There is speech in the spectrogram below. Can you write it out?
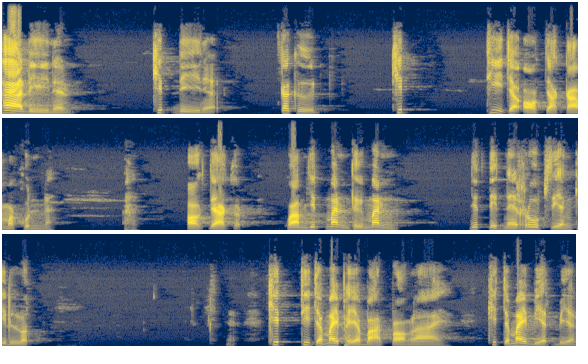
ห้าดีเนี่ย คิดดีเนี่ย ก็คือคิดที่จะออกจากกามคุณนะ ออกจาก ความยึดมั่นถือมั่น ยึดติดในรูปเสียงกลิ่นรสคิดที่จะไม่พยาบาทปองร้าย คิดจะไม่เบียดเบียน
